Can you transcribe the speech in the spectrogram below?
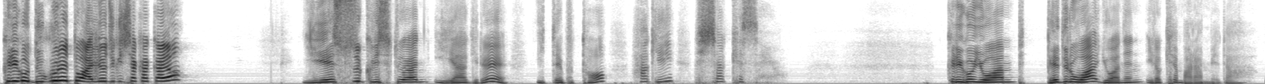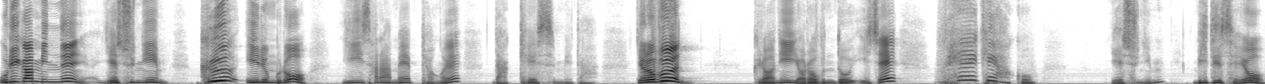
그리고 누구를 또 알려주기 시작할까요? 예수 그리스도에 한 이야기를 이때부터 하기 시작했어요. 그리고 요한 베드로와 요한은 이렇게 말합니다. 우리가 믿는 예수님 그 이름으로 이 사람의 병을 낫게 했습니다. 여러분, 그러니 여러분도 이제 회개하고 예수님 믿으세요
